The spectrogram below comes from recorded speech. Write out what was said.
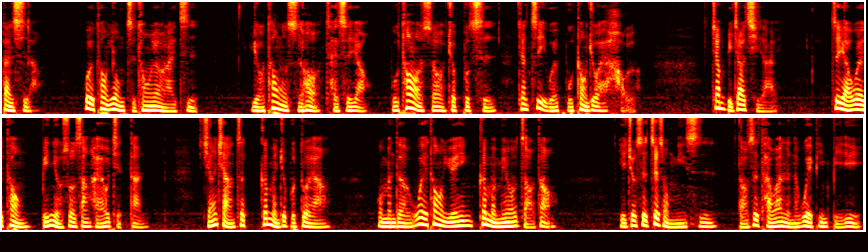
但是啊，胃痛用止痛药来治，有痛的时候才吃药，不痛的时候就不吃，这样自以为不痛就会好了。这样比较起来，治疗胃痛比扭受伤还要简单。想想这根本就不对啊！我们的胃痛原因根本没有找到，也就是这种迷失，导致台湾人的胃病比例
